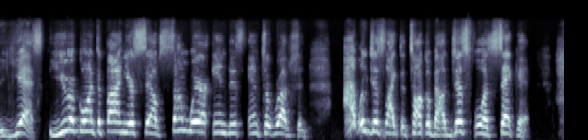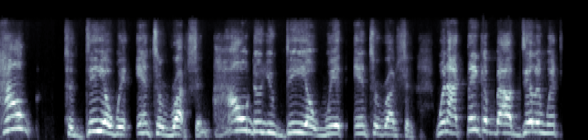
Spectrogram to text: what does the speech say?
Yes, you're going to find yourself somewhere in this interruption. I would just like to talk about just for a second how to deal with interruption. How do you deal with interruption? When I think about dealing with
